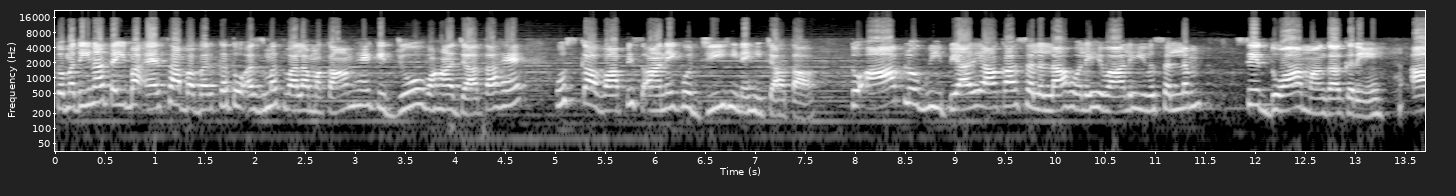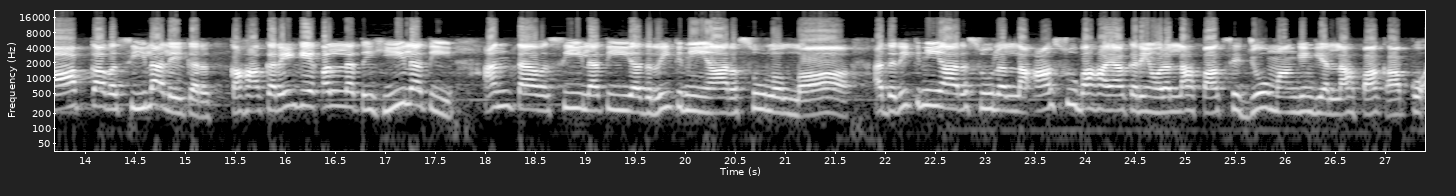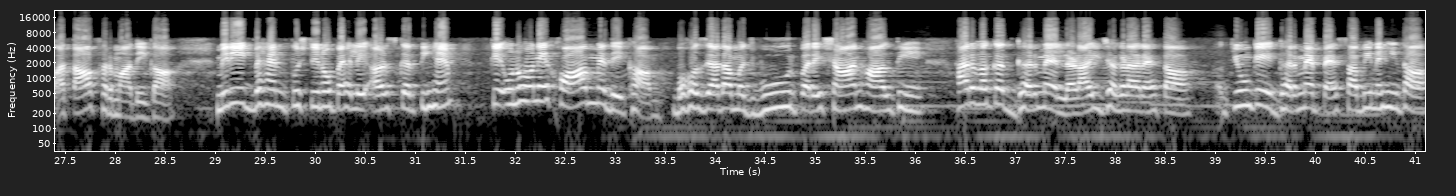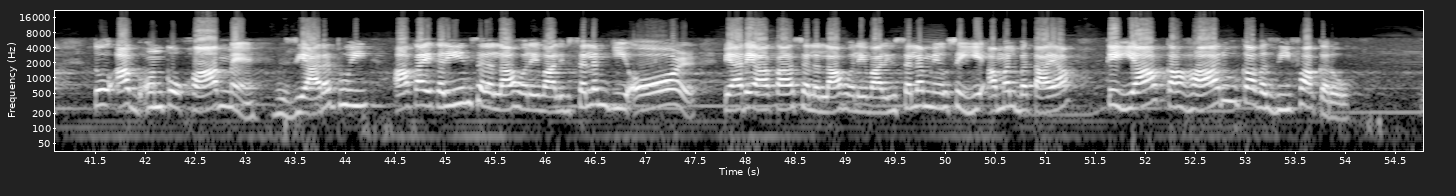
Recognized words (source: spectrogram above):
تو مدینہ طیبہ ایسا ببرکت و عظمت والا مقام ہے کہ جو وہاں جاتا ہے، اس کا واپس آنے کو جی ہی نہیں چاہتا۔ تو آپ لوگ بھی پیارے آقا صلی اللہ علیہ وآلہ وسلم سے دعا مانگا کریں۔ آپ کا وسیلہ لے کر کہا کریں کہ قلت ہیلتی، انت وسیلتی، ادرکنی یا رسول اللہ، ادرکنی یا رسول اللہ، آنسو بہایا کریں اور اللہ پاک سے جو مانگیں گے، اللہ پاک آپ کو عطا فرما دے گا۔ میری ایک بہن کچھ دنوں پہلے عرض کرتی ہیں کہ انہوں نے خواب میں دیکھا، بہت زیادہ مجبور، پریشان حال تھیں ہر وقت گھر میں لڑائی جھگڑا رہتا، کیونکہ گھر میں پیسہ بھی نہیں تھا۔ تو اب ان کو خواب میں زیارت ہوئی۔ آقا کریم صلی اللہ علیہ وآلہ وسلم کی اور پیارے آقا صلی اللہ علیہ وآلہ وسلم نے اسے یہ عمل بتایا کہ یا کہارو کا وظیفہ کرو۔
